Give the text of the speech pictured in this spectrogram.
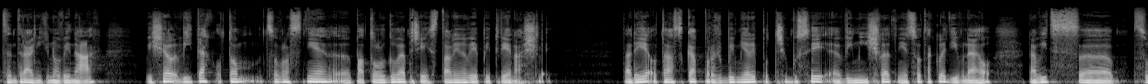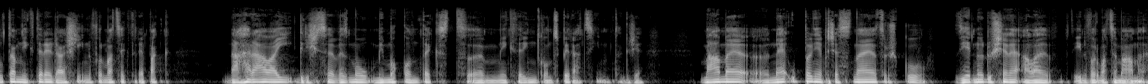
centrálních novinách, vyšel výtah o tom, co vlastně eh, patologové při Stalinově pitvě našli. Tady je otázka, proč by měli potřebu si eh, vymýšlet něco takhle divného. Navíc eh, jsou tam některé další informace, které pak nahrávají, když se vezmou mimo kontext některým konspiracím. Takže máme neúplně přesné, trošku zjednodušené, ale ty informace máme.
